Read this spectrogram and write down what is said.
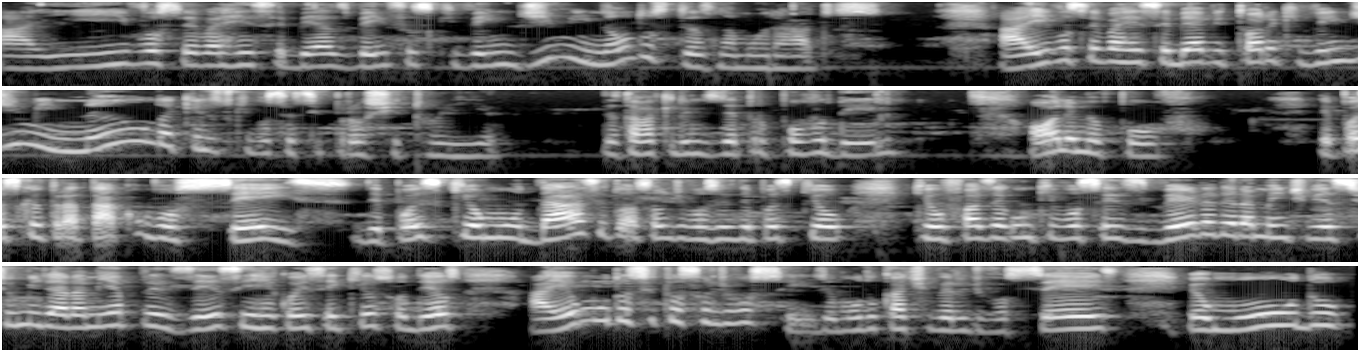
Aí você vai receber as bênçãos que vêm de mim, não dos teus namorados. Aí você vai receber a vitória que vem de mim, não daqueles que você se prostituía. Eu estava querendo dizer para o povo dele: Olha, meu povo, depois que eu tratar com vocês, depois que eu mudar a situação de vocês, depois que eu, que eu fazer com que vocês verdadeiramente venham se humilhar na minha presença e reconhecer que eu sou Deus, aí eu mudo a situação de vocês, eu mudo o cativeiro de vocês, eu mudo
